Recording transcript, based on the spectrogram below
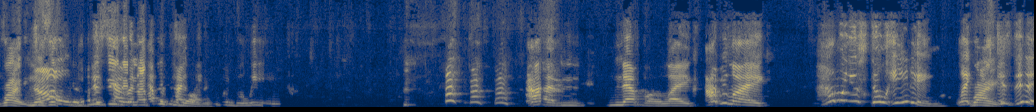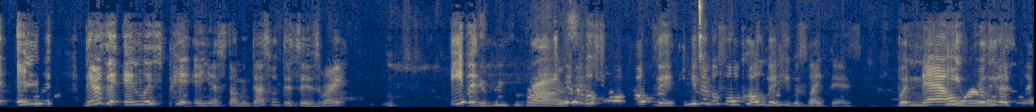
right? No, if you're boys busy, an appetite about like it. you wouldn't believe. I have never like. I'd be like, how are you still eating? Like, Right. is it an endless? There's an endless pit in your stomach. That's what this is, right? Even You'd be surprised. even before COVID, even before COVID, he was like this. But now Oh, he wow. really doesn't. Like,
